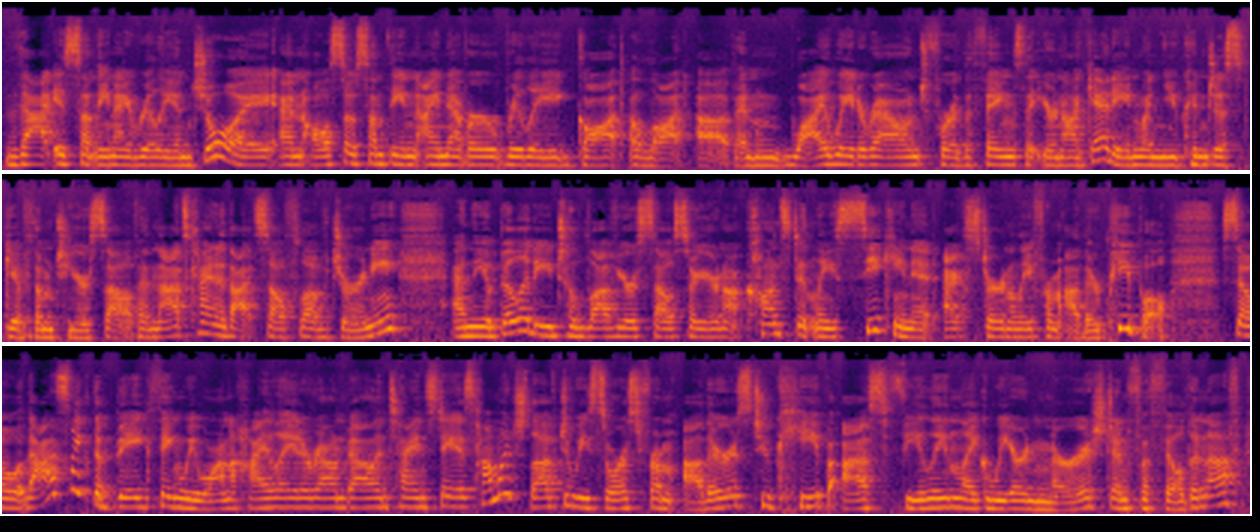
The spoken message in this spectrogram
that is something I really enjoy and also something I never really got a lot of. And why wait around for the things that you're not getting when you can just give them to yourself? And that's kind of that self love journey and the ability to love yourself so you're not constantly seeking it externally from other people. So that's like the big thing we want to highlight around Valentine's Day is how much love do we source from others to keep us feeling like we are nourished and fulfilled enough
